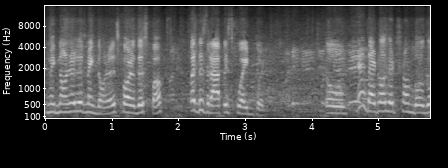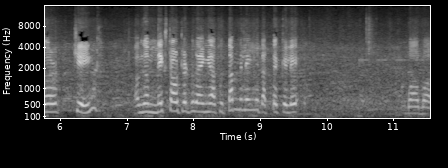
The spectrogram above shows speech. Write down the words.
McDonald's is McDonald's for this puff. but this wrap is quite good. So yeah, that was it from Burger हम जब नेक्स्ट आउटलेट पे जाएँगे आपको तब मिलेंगे तब तक के लिए। बाबा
